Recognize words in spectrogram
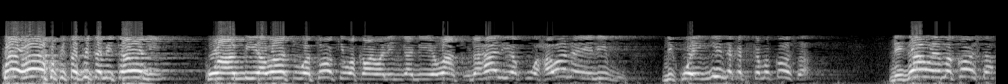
Kwa hiyo wewe kupitapita mitaani kuwaambia watu watoke wakawalinganie watu. Na hali ya kuwa hawana elimu ni kuwaingiza katika makosa. Ni dawa ya makosa.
